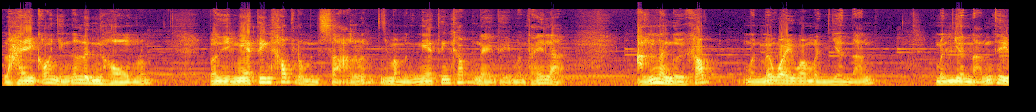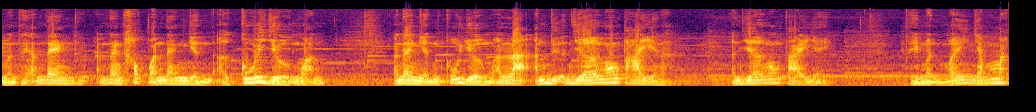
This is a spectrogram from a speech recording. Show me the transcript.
là hay có những cái linh hồn lắm. Và vì nghe tiếng khóc là mình sợ lắm, nhưng mà mình nghe tiếng khóc này thì mình thấy là ảnh là người khóc, mình mới quay qua mình nhìn ảnh. Mình nhìn ảnh thì mình thấy ảnh đang ảnh đang khóc và ảnh đang nhìn ở cuối giường của ảnh. Ảnh đang nhìn cuối giường mà ảnh là ảnh ảnh giơ ngón tay vậy nè, ảnh giơ ngón tay vậy. Thì mình mới nhắm mắt,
